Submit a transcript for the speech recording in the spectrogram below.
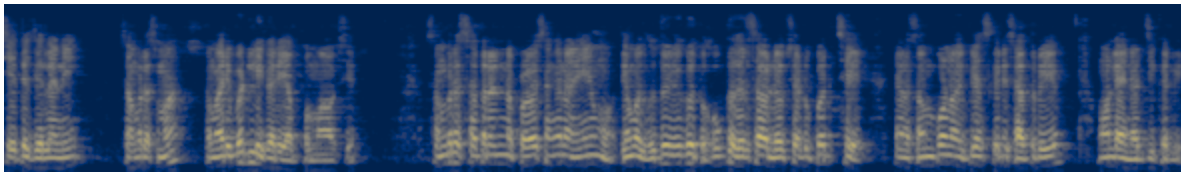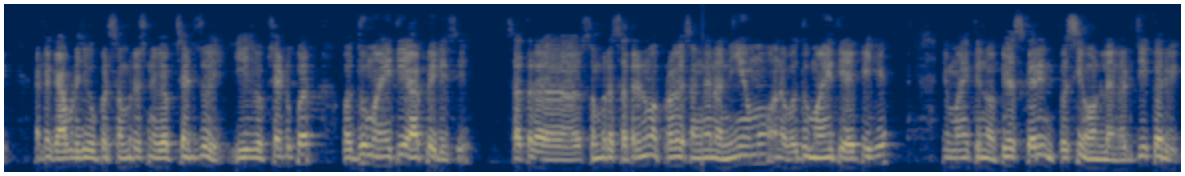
જે તે જિલ્લાની સમરસમાં તમારી બદલી કરી આપવામાં આવશે. સમરસ છાત્રાલયના પ્રવેશ અંગેના નિયમો તેમજ વધુ વિગતો ઉક્ત દર્શાવેલ વેબસાઇટ ઉપર છે. તેનો સંપૂર્ણ અભ્યાસ કરી છાત્રોએ ઓનલાઈન અરજી કરવી. એટલે કે આપણે જે ઉપર સમરસની વેબસાઇટ જોઈ, એ વેબસાઇટ ઉપર વધુ માહિતી આપેલી છે. સમરસ છાત્રાલયમાં પ્રવેશ અંગેના નિયમો અને વધુ માહિતી આપી છે. એ માહિતીનો અભ્યાસ કરીને પછી ઓનલાઈન અરજી કરવી.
